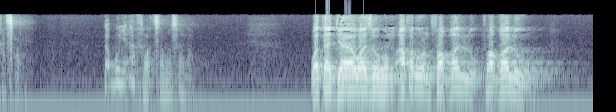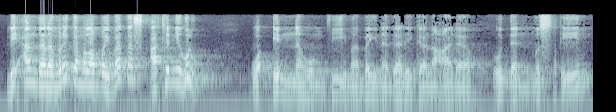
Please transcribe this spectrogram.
Kasar. Gak punya akhlak sama salaf. Watajawazuhum akharun faghalu faghalu di antara mereka melampaui batas akhirnya hulu. Wa innahum fima baina dzalika la'ala hudan mustaqim.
